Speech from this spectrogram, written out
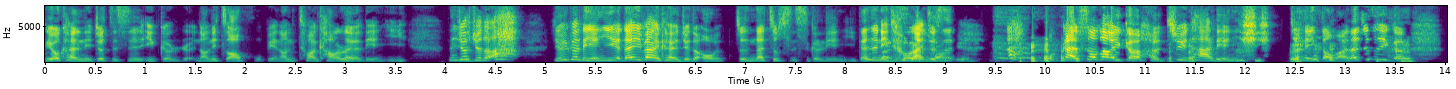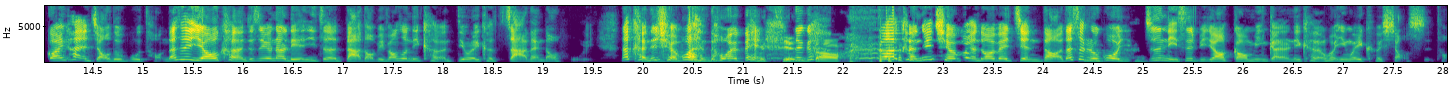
有可能你就只是一个人，然后你走到湖边，然后你突然看到那个涟漪，你就觉得啊。有一个涟漪，但一般人可能觉得哦，就是那就只是个涟漪。但是你突然就是，我感受到一个很巨大的涟漪，就你懂吗？那就是一个 观看的角度不同。但是也有可能就是因为那涟漪真的大到，比方说你可能丢了一颗炸弹到湖里，那肯定全部人都会被那个，对啊，肯定 全部人都会被溅到。但是如果就是你是比较高敏感的，你可能会因为一颗小石头。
